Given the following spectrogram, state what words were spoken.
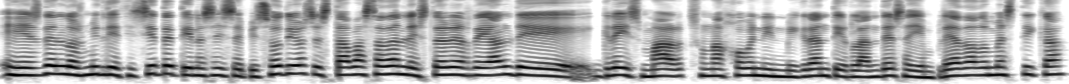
Es del 2017, tiene seis episodios, está basada en la historia real de Grace Marks, una joven inmigrante irlandesa y empleada doméstica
